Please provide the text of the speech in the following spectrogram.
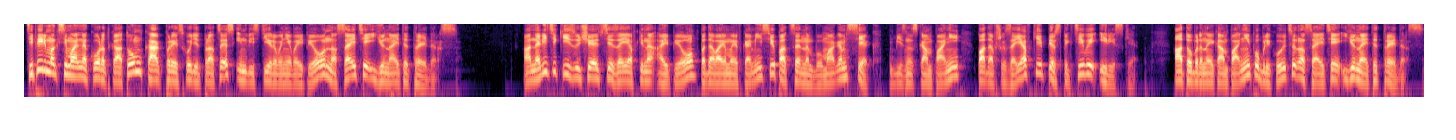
Теперь максимально коротко о том, как происходит процесс инвестирования в IPO на сайте United Traders. Аналитики изучают все заявки на IPO, подаваемые в комиссию по ценным бумагам SEC, бизнес-компаний, подавших заявки, перспективы и риски. Отобранные компании публикуются на сайте United Traders.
